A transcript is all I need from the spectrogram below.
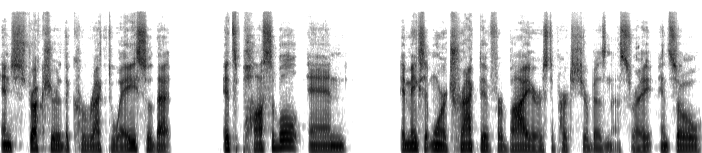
and structure the correct way so that it's possible and it makes it more attractive for buyers to purchase your business, right? And so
